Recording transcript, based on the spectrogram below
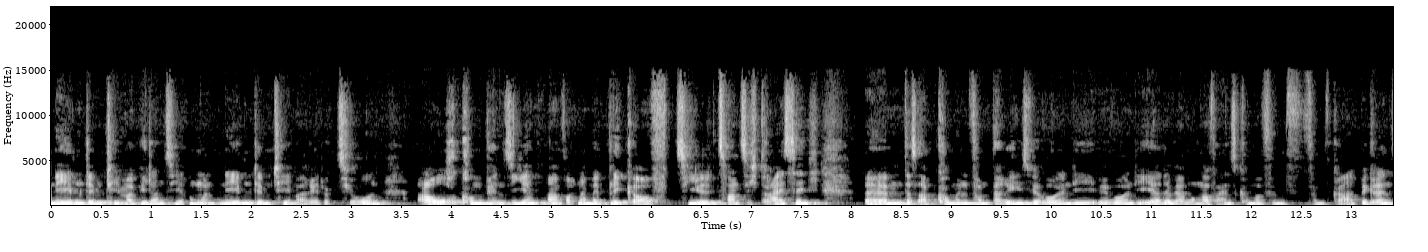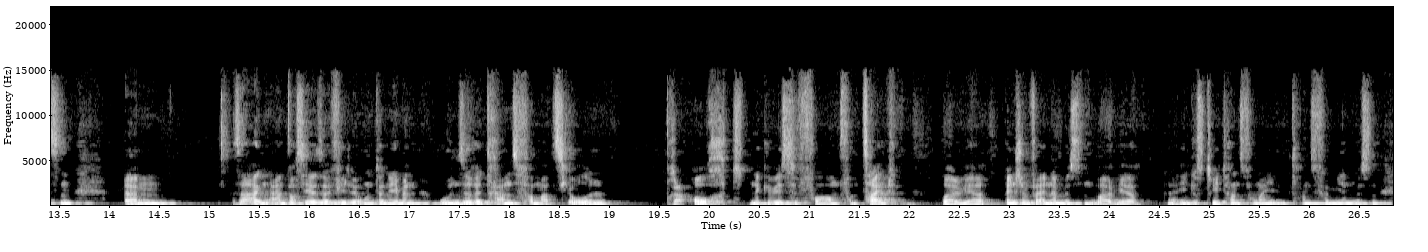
neben dem Thema Bilanzierung und neben dem Thema Reduktion auch kompensieren, einfach ne, mit Blick auf Ziel 2030 ähm, das Abkommen von Paris. Wir wollen die, wir wollen die Erderwärmung auf 1,5 Grad begrenzen. Ähm, sagen einfach sehr, sehr viele Unternehmen, unsere Transformation braucht eine gewisse Form von Zeit, weil wir Menschen verändern müssen, weil wir ne, Industrie transformieren müssen.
